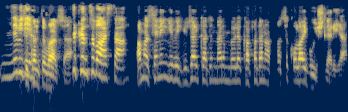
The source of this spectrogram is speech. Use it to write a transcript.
ne bileyim Sıkıntı varsa. sıkıntı varsa. Ama senin gibi güzel kadınların böyle kafadan atması kolay bu işleri ya.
